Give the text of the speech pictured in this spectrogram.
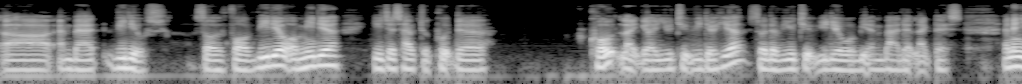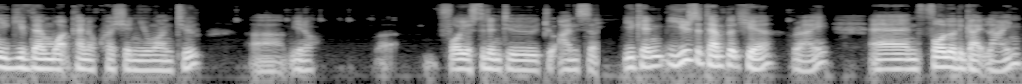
uh, embed videos. So for video or media, you just have to put the code like a YouTube video here. So the YouTube video will be embedded like this. And then you give them what kind of question you want to, uh, you know, for your student to, to answer. You can use the template here, right? And follow the guideline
